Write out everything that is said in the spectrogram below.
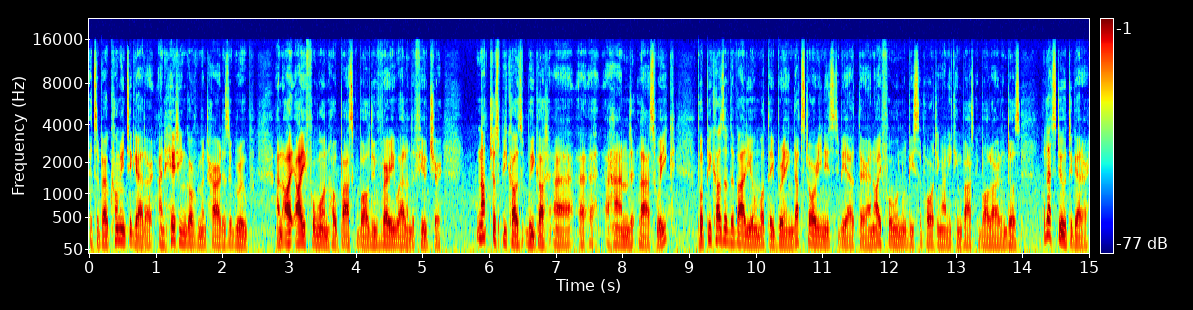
It's about coming together and hitting government hard as a group. And I, I for one, hope basketball do very well in the future not just because we got uh, a, a, hand last week, but because of the value and what they bring. That story needs to be out there, and I, for one, will be supporting anything Basketball Ireland does. But let's do it together.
